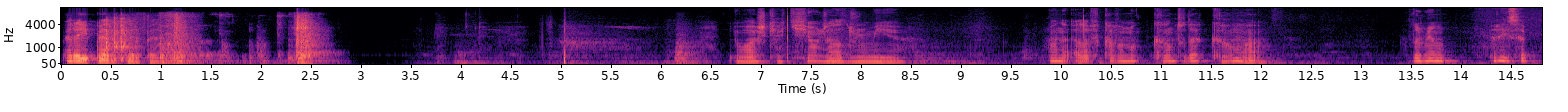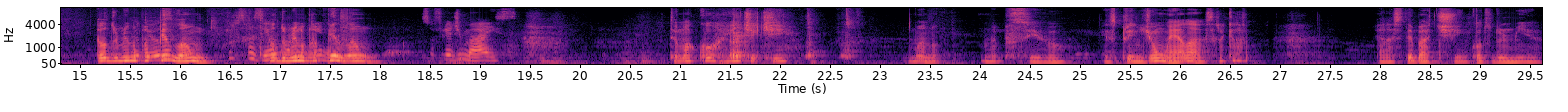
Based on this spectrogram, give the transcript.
Peraí, pera, pera, pera. Eu acho que é aqui onde ela dormia. Mano, ela ficava no canto da cama. Ela dormia no. Peraí, isso é... ela dormia no Meu Deus. papelão. O que faziam Ela dormia no menina? papelão. Sofria demais. Tem uma corrente aqui. Mano, não é possível. Eles prendiam ela? Será que ela. Ela se debatia enquanto dormia?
